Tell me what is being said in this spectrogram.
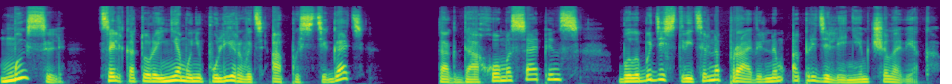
мысль — цель которой не манипулировать, а постигать, тогда Homo sapiens было бы действительно правильным определением человека.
